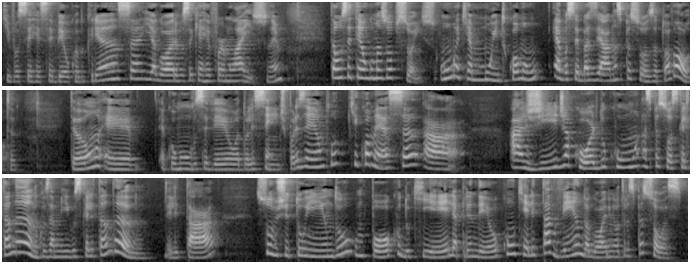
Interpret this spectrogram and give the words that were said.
que você recebeu quando criança e agora você quer reformular isso, né? Então, você tem algumas opções. Uma que é muito comum é você basear nas pessoas à tua volta. Então, é, é comum você ver o adolescente, por exemplo, que começa a, a agir de acordo com as pessoas que ele está andando, com os amigos que ele está andando. Ele está substituindo um pouco do que ele aprendeu com o que ele está vendo agora em outras pessoas.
